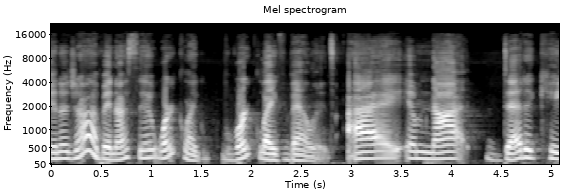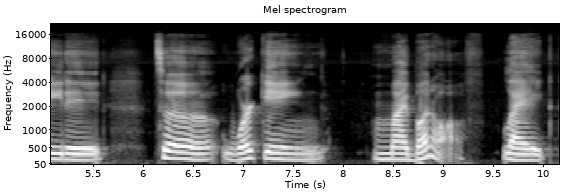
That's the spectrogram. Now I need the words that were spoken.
in a job, and I said work like work life balance. I am not dedicated to working my butt off. Like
